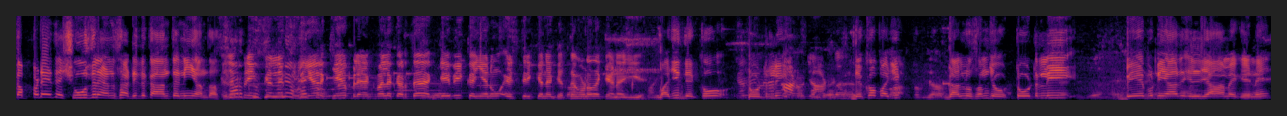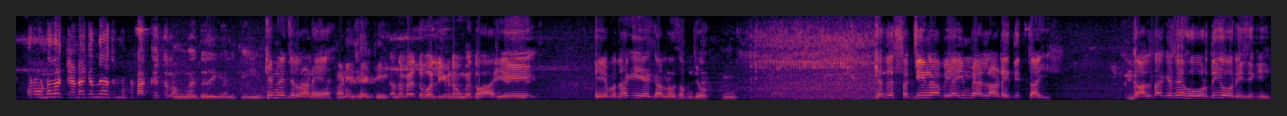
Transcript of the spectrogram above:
ਕੱਪੜੇ ਤੇ ਸ਼ੂਜ਼ ਲੈਣ ਸਾਡੀ ਦੁਕਾਨ ਤੇ ਨਹੀਂ ਆਂਦਾ ਸੀ। ਪ੍ਰਿੰਕਲ ਨੇ ਕੁੜੀਆਂ ਰੱਖੀਆਂ ਬਲੈਕਮੇਲ ਕਰਦਾ ਹੈ, ਅੱਗੇ ਵੀ ਕਈਆਂ ਨੂੰ ਇਸ ਤਰੀਕੇ ਨਾਲ ਕੀਤਾ ਉਹਨਾਂ ਦਾ ਕਹਿਣਾ ਜੀ ਭਾਜੀ ਦੇਖੋ ਟੋਟਲੀ ਦੇਖੋ ਭਾਜੀ ਗੱਲ ਨੂੰ ਸਮਝੋ ਟੋਟਲੀ ਬੇਬੁਨਿਆਦ ਇਲਜ਼ਾਮ ਹੈਗੇ ਨੇ। ਪਰ ਉਹਨਾਂ ਦਾ ਕਹਿਣਾ ਕਹਿੰਦੇ ਅੱਜ ਮੈਂ ਪਟਾਕੇ ਚਲਾਉਂਗਾ ਇਦਾਂ ਦੀ ਗੱਲ ਕਹੀ ਕਿੰਨੇ ਚਲਾਣੇ ਆ? ਹਣੀ ਸੇਠੀ। ਕਹਿੰਦਾ ਮੈਂ ਦੀਵਾਲੀ ਮਨਾਉਂਗਾ ਦੀਵਾਲੀ ਭਾਜੀ ਇਹ ਪਤਾ ਕੀ ਇਹ ਗੱਲ ਨੂੰ ਸਮਝੋ। ਕਹਿੰਦੇ ਸੱਜੀ ਨਾ ਵਿਆਹੀ ਮੈਂ ਲਾੜੇ ਦੀ ਤਾਈ। ਗੱਲ ਤਾਂ ਕਿਸੇ ਹੋਰ ਦੀ ਹੋ ਰਹੀ ਸੀਗੀ।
